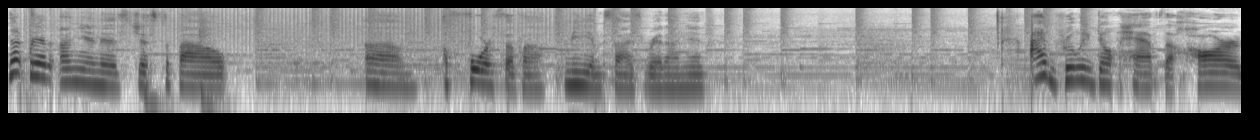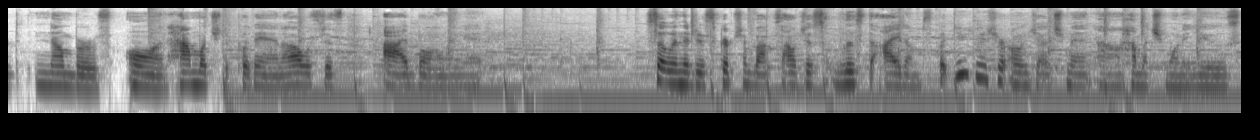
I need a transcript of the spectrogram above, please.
That red onion is just about um, a fourth of a medium-sized red onion. I really don't have the hard numbers on how much to put in. I was just eyeballing it. So in the description box, I'll just list the items, but you use your own judgment uh, how much you want to use.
